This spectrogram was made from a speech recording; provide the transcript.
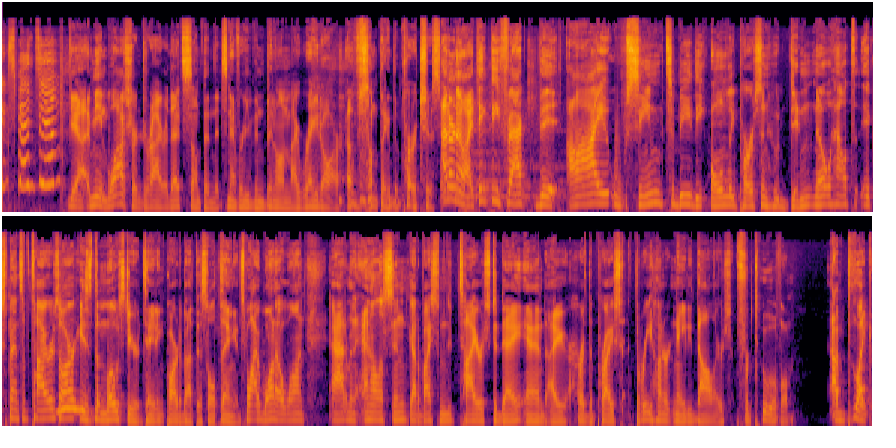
expensive. Yeah, I mean, washer dryer, that's something that's never even been on my radar of something to purchase. I don't know. I think the fact that I seem to be the only person who didn't know how t- expensive tires are is the most irritating part about this whole thing. It's Y101 Adam and Allison got to buy some new tires today, and I heard the price $380 for two of them. I'm like,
